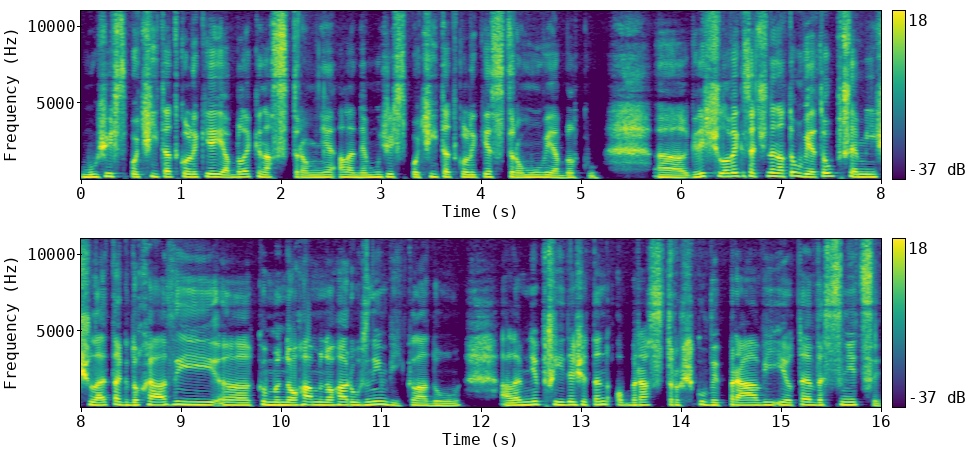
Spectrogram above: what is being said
můžeš spočítat, kolik je jablek na stromě, ale nemůžeš spočítat, kolik je stromů v jablku. Eh, když člověk začne na tou větou přemýšlet, tak dochází eh, k mnoha, mnoha různým výkladům, ale mně přijde, že ten obraz trošku vypráví i o té vesnici,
